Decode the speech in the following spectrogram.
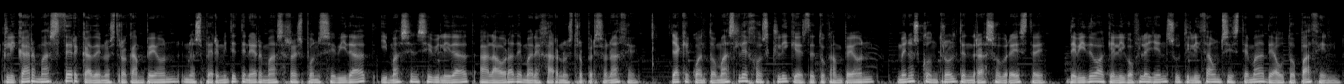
Clicar más cerca de nuestro campeón nos permite tener más responsabilidad y más sensibilidad a la hora de manejar nuestro personaje, ya que cuanto más lejos cliques de tu campeón, menos control tendrás sobre este, debido a que League of Legends utiliza un sistema de autopathing.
